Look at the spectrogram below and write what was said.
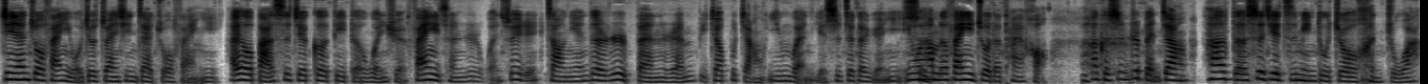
今天做翻译，我就专心在做翻译，还有把世界各地的文学翻译成日文。所以早年的日本人比较不讲英文，也是这个原因，因为他们的翻译做得太好。那可是日本这样，他的世界知名度就很足啊，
